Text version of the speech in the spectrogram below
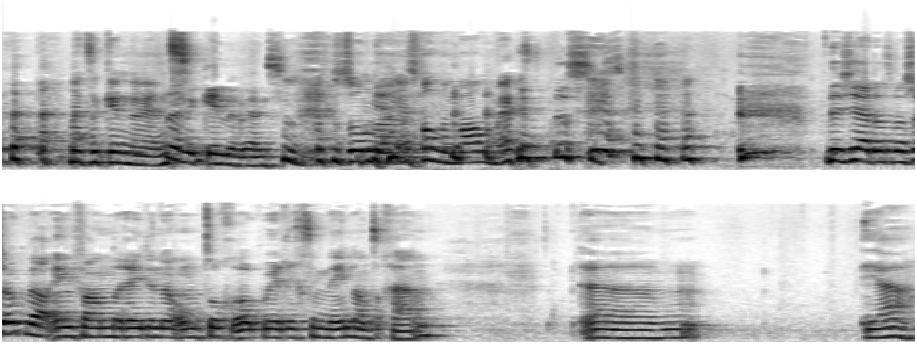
met een kinderwens. Met een kinderwens. zonder, zonder man met. Precies. Dus ja, dat was ook wel een van de redenen om toch ook weer richting Nederland te gaan. Ehm, ja.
